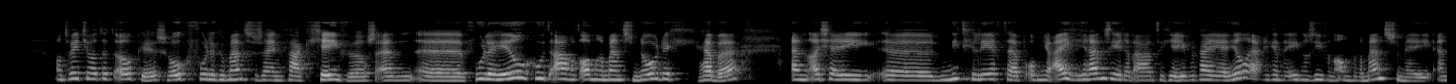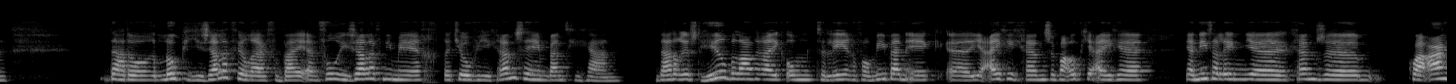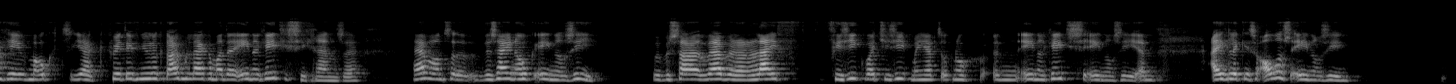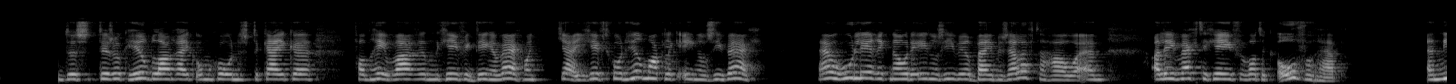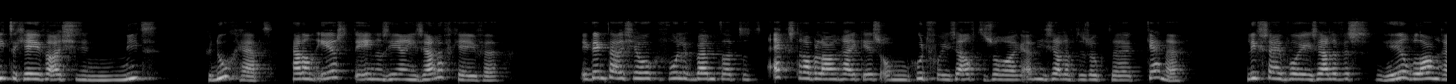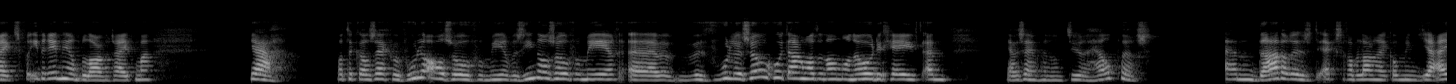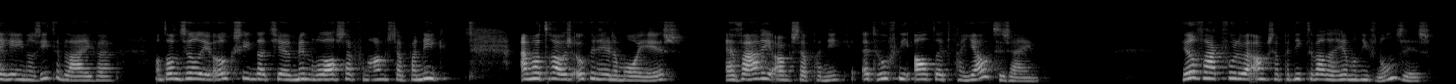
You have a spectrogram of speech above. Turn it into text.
Want weet je wat het ook is? Hooggevoelige mensen zijn vaak gevers en uh, voelen heel goed aan wat andere mensen nodig hebben. En als jij uh, niet geleerd hebt om je eigen grens hierin aan te geven, ga je heel erg in de energie van andere mensen mee. En daardoor loop je jezelf heel erg voorbij en voel je zelf niet meer dat je over je grenzen heen bent gegaan. Daardoor is het heel belangrijk om te leren van wie ben ik, uh, je eigen grenzen, maar ook je eigen, ja, niet alleen je grenzen qua aangeven, maar ook, ja, ik weet even niet hoe ik het uit moet leggen, maar de energetische grenzen. Want uh, we zijn ook energie. We, bestaan, we hebben een lijf, fysiek wat je ziet, maar je hebt ook nog een energetische energie. En eigenlijk is alles energie. Dus het is ook heel belangrijk om gewoon eens te kijken van, hé, hey, waarom geef ik dingen weg? Want ja, je geeft gewoon heel makkelijk energie weg. Hoe leer ik nou de energie weer bij mezelf te houden en alleen weg te geven wat ik over heb? En niet te geven als je niet genoeg hebt. Ga dan eerst de energie aan jezelf geven. Ik denk dat als je hooggevoelig bent, dat het extra belangrijk is om goed voor jezelf te zorgen en jezelf dus ook te kennen. Lief zijn voor jezelf is heel belangrijk, is voor iedereen heel belangrijk. Maar ja, wat ik al zeg, we voelen al zoveel meer, we zien al zoveel meer. Uh, we voelen zo goed aan wat een ander nodig heeft. En ja, we zijn van nature helpers. En daardoor is het extra belangrijk om in je eigen energie te blijven. Want dan zul je ook zien dat je minder last hebt van angst en paniek. En wat trouwens ook een hele mooie is, ervaar je angst en paniek. Het hoeft niet altijd van jou te zijn. Heel vaak voelen wij angst en paniek terwijl dat helemaal niet van ons is.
